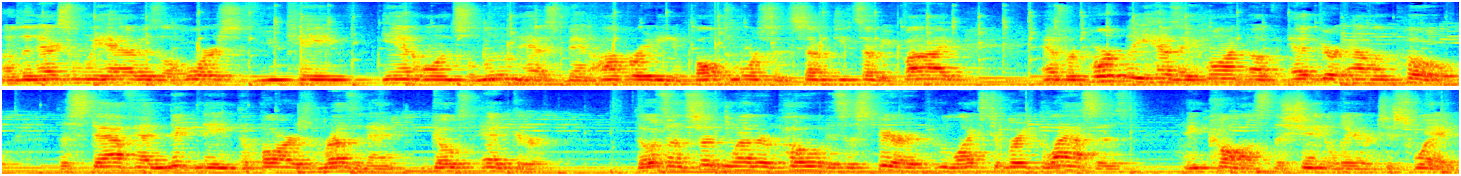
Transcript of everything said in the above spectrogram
Uh, the next one we have is the horse you came in on saloon has been operating in Baltimore since 1775 as reportedly has a haunt of Edgar Allan Poe. The staff had nicknamed the bar's resident Ghost Edgar, though it's uncertain whether Poe is a spirit who likes to break glasses and cause the chandelier to sway.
